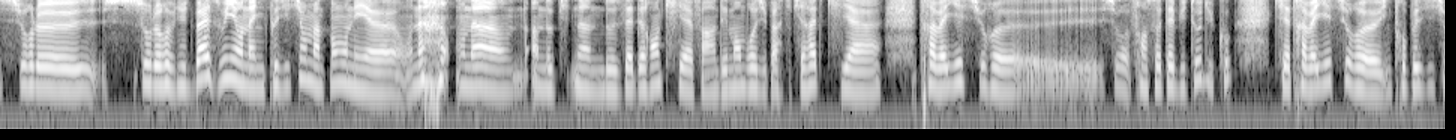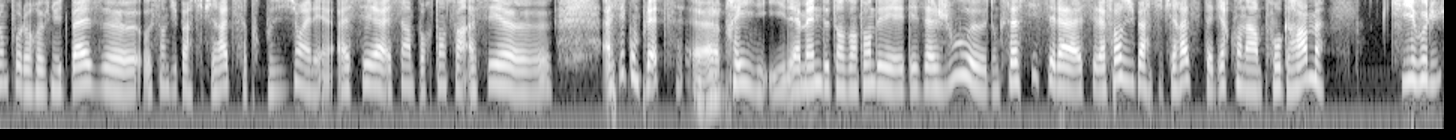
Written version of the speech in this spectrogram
sur le sur le revenu de base, oui, on a une position maintenant. On est on a on a un, un, de nos adhérents qui a, enfin des membres du Parti Pirate qui a travaillé sur sur François Tabuteau du coup, qui a travaillé sur une proposition pour le revenu de base au sein du Parti Pirate. Sa proposition elle est assez, assez importante, enfin assez, euh, assez complète. Euh, mhm. après, il, amène de temps en temps des, des ajouts. Euh, donc ça aussi, c'est la, c'est la force du Parti Pirate, c'est-à-dire qu'on a un programme qui évolue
